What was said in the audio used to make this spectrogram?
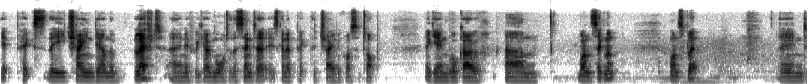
it picks the chain down the left. And if we go more to the center it's going to pick the chain across the top. Again we'll go um, one segment, one split and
